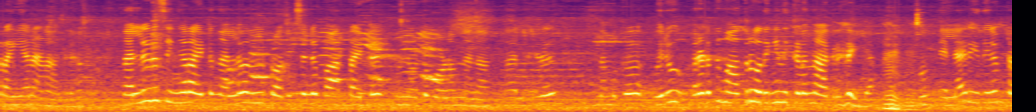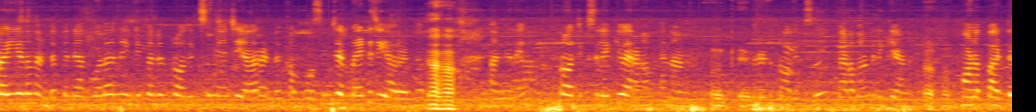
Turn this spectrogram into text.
ട്രൈ ചെയ്യാനാണ് ആഗ്രഹം. നല്ലൊരു സിംഗറായിട്ട് നല്ല നല്ല പ്രോജക്ട്സിന്റെ പാർട്ടായിട്ട് മുന്നോട്ട് പോകണം എന്നാണ്. അതായത് നമുക്ക് ഒരു ഒരിടത്ത് മാത്രം ഒതുങ്ങി നിൽക്കണം എന്ന് ആഗ്രഹമില്ല. അപ്പം എല്ലാ രീതിയിലും ട്രൈ ചെയ്യണമെന്നുണ്ട് പിന്നെ അതുപോലെ തന്നെ ഇൻഡിപെൻഡന്റ് പ്രോജക്ട്സും ഞാൻ ചെയ്യാറുണ്ട്. കമ്പോസിങ് ചെറുതായിട്ട് ചെയ്യാറുണ്ട്. അങ്ങനെ പ്രോജക്ട്സിലേക്ക് വരണം എന്നാണ്. രണ്ട് പ്രോജക്ട്സ് നടന്നുകൊണ്ടിരിക്കുകയാണ് ഓണപ്പാട്ട്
